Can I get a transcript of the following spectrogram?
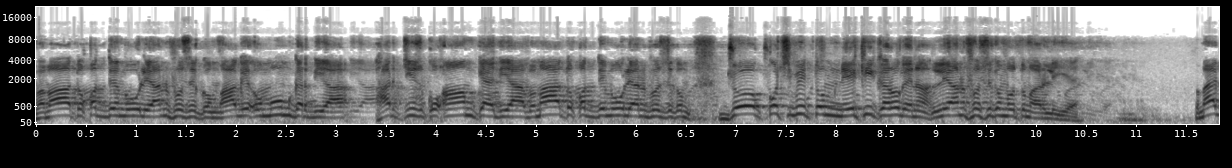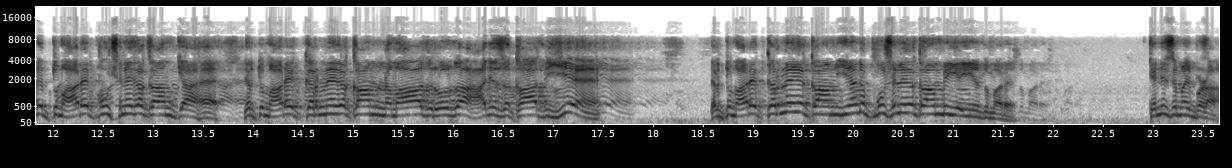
وما تقدموا لانفسکم آگے عموم کر دیا، ہر چیز کو عام کہہ دیا، وما تقدموا لانفسکم جو کچھ بھی تم نیکی کرو گے نا لانفسکم وہ تمہارے لیے ہے۔ فرمایا کہ تمہارے پوچھنے کا کام کیا ہے؟ جب تمہارے کرنے کا کام نماز، روزہ، حج زکات یہ ہے جب تمہارے کرنے کے کام یہ ہیں، تو پوچھنے کا کام بھی یہی ہے تمہارے۔ کہ نہیں سمجھ پڑا؟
